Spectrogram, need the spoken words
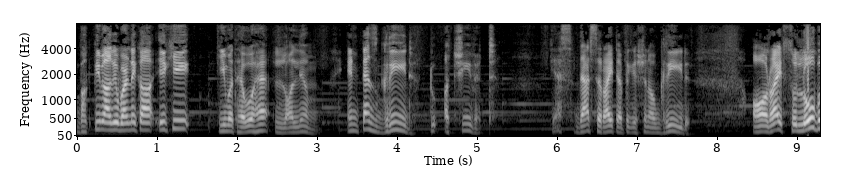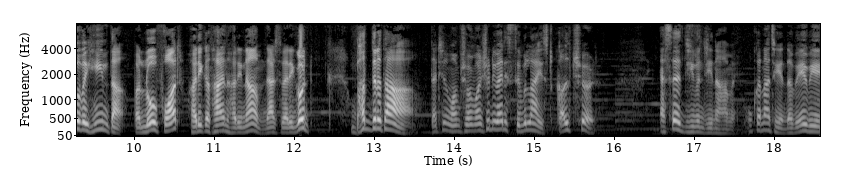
भक्ति में आगे बढ़ने का एक ही कीमत है वो है लॉल्यम। Intense greed to achieve it. Yes, that's the right application of greed. All right, so lobha vihinta, but lob for Harikatha and Harinam, that's very good. Bhadrata, that is one should, one should be very civilized, cultured. ऐसे जीवन जीना हमें वो करना चाहिए the way we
